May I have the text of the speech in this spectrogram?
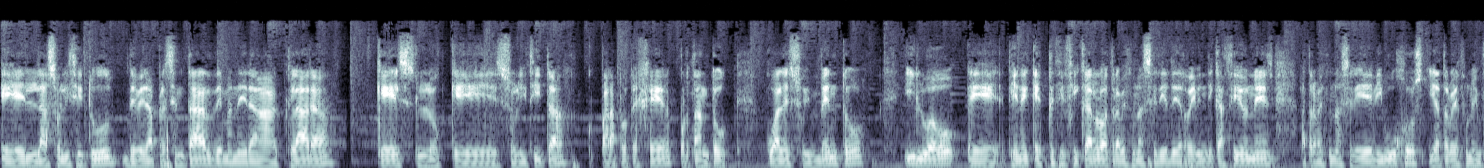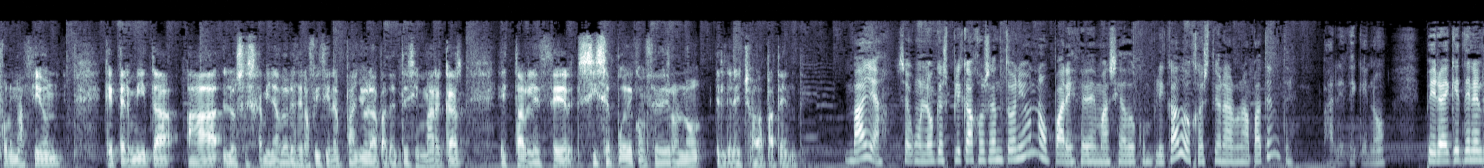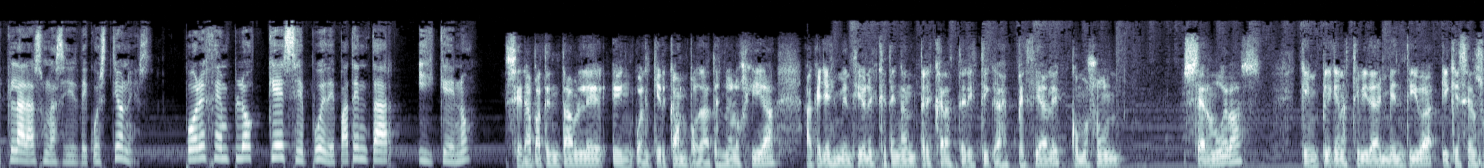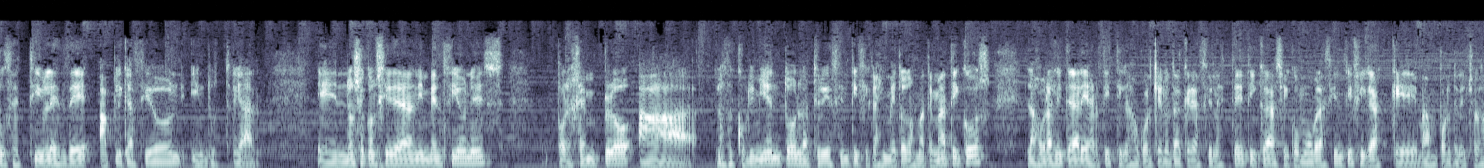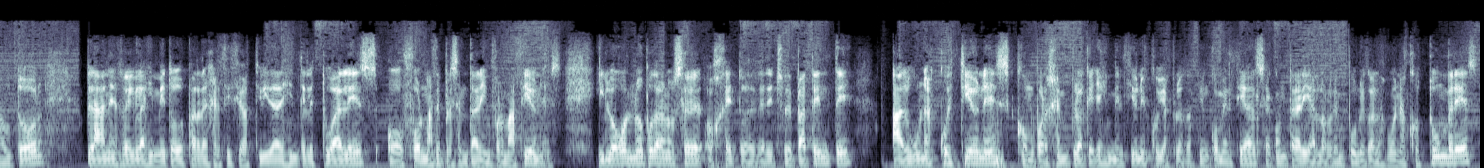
Eh, la solicitud deberá presentar de manera clara qué es lo que solicita para proteger, por tanto, cuál es su invento y luego eh, tiene que especificarlo a través de una serie de reivindicaciones, a través de una serie de dibujos y a través de una información que permita a los examinadores de la Oficina Española de Patentes y Marcas establecer si se puede conceder o no el derecho a la patente. Vaya, según lo que explica José Antonio, no parece demasiado complicado gestionar una patente. Parece que no, pero hay que tener claras una serie de cuestiones. Por ejemplo, qué se puede patentar y qué no. Será patentable en cualquier campo de la tecnología aquellas invenciones que tengan tres características especiales, como son ser nuevas, que impliquen actividad inventiva y que sean susceptibles de aplicación industrial. Eh, no se consideran invenciones, por ejemplo, a los descubrimientos, las teorías científicas y métodos matemáticos, las obras literarias, artísticas o cualquier otra creación estética, así como obras científicas que van por derechos de autor, planes, reglas y métodos para el ejercicio de actividades intelectuales o formas de presentar informaciones. Y luego no podrán ser objeto de derecho de patente algunas cuestiones, como por ejemplo aquellas invenciones cuya explotación comercial sea contraria al orden público a las buenas costumbres.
